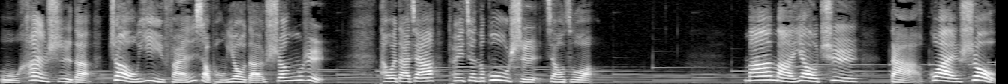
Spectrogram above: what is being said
武汉市的赵一凡小朋友的生日，他为大家推荐的故事叫做。妈妈要去打怪兽。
